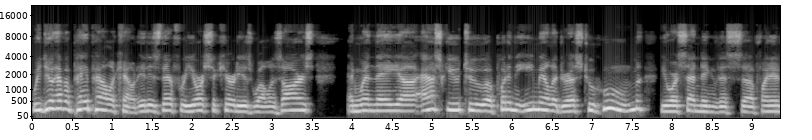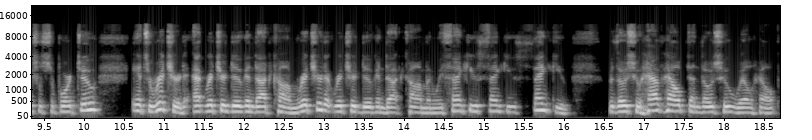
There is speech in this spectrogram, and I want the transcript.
We do have a PayPal account. It is there for your security as well as ours. And when they uh, ask you to uh, put in the email address to whom you are sending this uh, financial support to, it's richard at richarddugan.com. Richard at richarddugan.com. And we thank you, thank you, thank you for those who have helped and those who will help.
